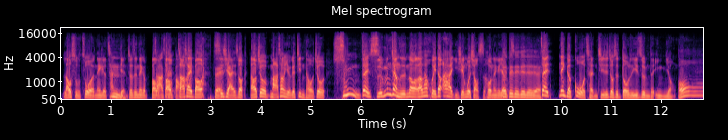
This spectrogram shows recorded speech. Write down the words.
老鼠做的那个餐点，就是那个包包。杂菜包吃起来的时候，然后就马上有个镜头就咻，对，什么这样子弄，然后他回到啊，以前我小时候那个样子，对对对对对对，在那个过程其实就是 Dolly Zoom 的应用哦，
